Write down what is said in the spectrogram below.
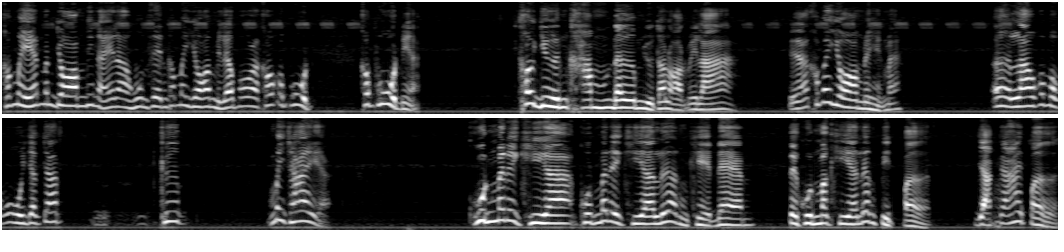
เขาไม่เห็นมันยอมที่ไหนล่ะฮุนเซนเขาไม่ยอมอยู่แล้วเพราะว่าเขาก็พูดเขาพูดเนี่ย เขายืนคำเดิมอยู่ตลอดเวลาเดี๋ยวเขาไม่ยอมเลยเห็นไหมเออ เราก็บอกโอ้ยอยากจะคือไม่ใช่อะ คุณไม่ได้เคลียร์คุณไม่ได้เคลียร์เรื่องเขตแดน แต่คุณมาเคลียร์เรื่องปิดเปิด อยากจะให้เปิด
